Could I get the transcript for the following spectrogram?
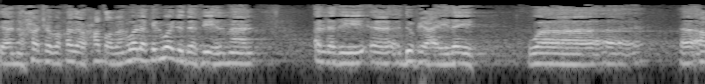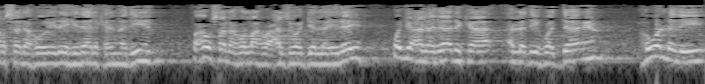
لأن خشب أخذه حطبا ولكن وجد فيه المال الذي آه، دفع إليه. وأرسله إليه ذلك المدين فأوصله الله عز وجل إليه وجعل ذلك الذي هو الدائم هو الذي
